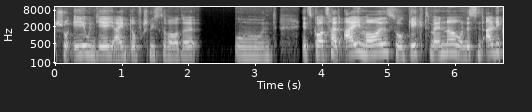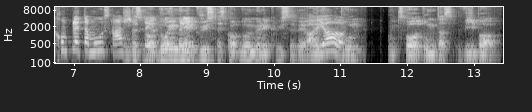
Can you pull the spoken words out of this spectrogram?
schon eh und je in einen Topf geschmissen worden. Und jetzt geht es halt einmal so gegen die Männer und es sind alle komplett am Ausrasten. Und es geht, nur in einem gewissen, es geht nur in einem gewissen Bereich Ja. drum. Und zwar darum, dass Weiber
